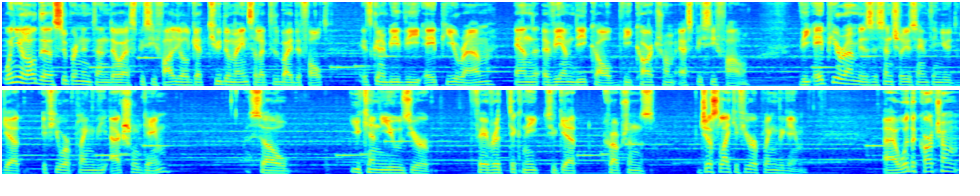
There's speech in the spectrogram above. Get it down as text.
when you load the Super Nintendo SPC file, you'll get two domains selected by default. It's going to be the AP RAM and a VMD called the Cartrom SPC file. The APRAM is essentially the same thing you'd get if you were playing the actual game. So you can use your favorite technique to get corruptions just like if you were playing the game. Uh, what the Cartrom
